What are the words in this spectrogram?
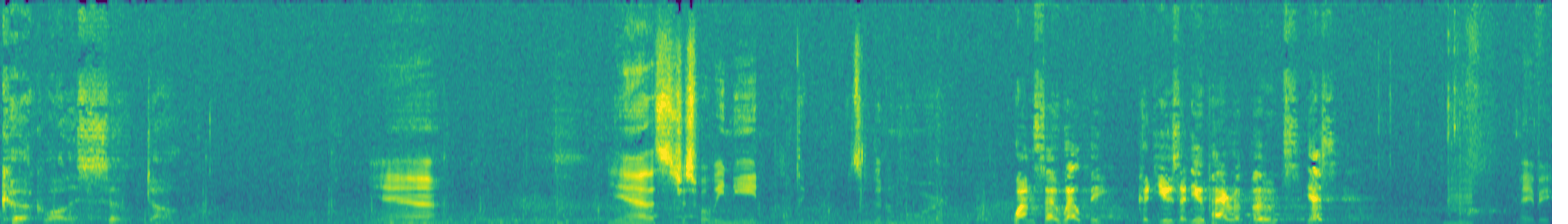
Kirkwall is so dumb. Yeah. Yeah, that's just what we need. Something that's a little. One so wealthy could use a new pair of boots, yes? Maybe.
